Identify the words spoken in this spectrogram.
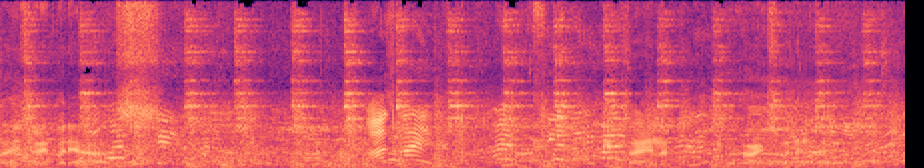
para isso aí, pareados. All right, so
